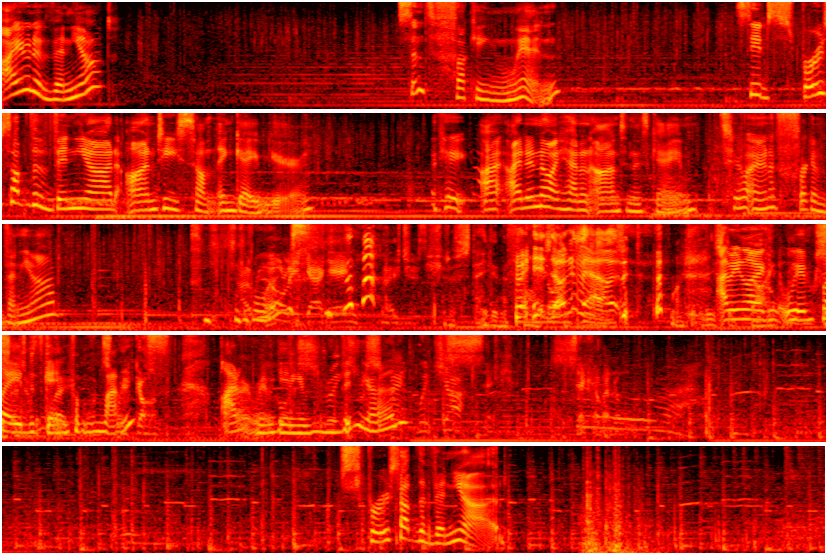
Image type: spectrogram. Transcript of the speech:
I own a vineyard? Since fucking when? Said spruce up the vineyard auntie something gave you. Okay, I, I didn't know I had an aunt in this game. Do I own a freaking vineyard? Whoops. Should have stayed in the What are you talking about? Might at least I mean, like, we've played this game for months. I don't remember getting a vineyard. Sick. Of it all. Spruce up the vineyard.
